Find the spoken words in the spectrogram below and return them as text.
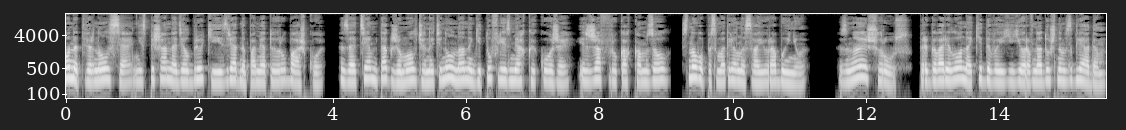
Он отвернулся, не спеша надел брюки и изрядно помятую рубашку. Затем также молча натянул на ноги туфли из мягкой кожи и, сжав в руках камзол, снова посмотрел на свою рабыню. «Знаешь, Рус», — проговорил он, окидывая ее равнодушным взглядом,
